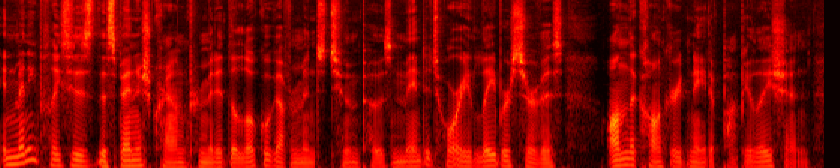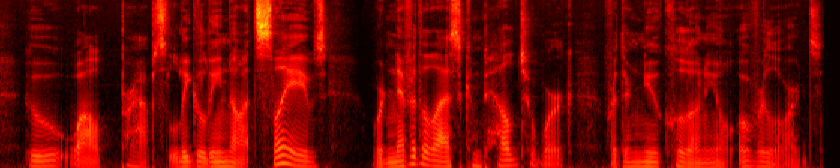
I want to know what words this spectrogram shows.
In many places, the Spanish crown permitted the local government to impose mandatory labor service on the conquered native population, who, while perhaps legally not slaves, were nevertheless compelled to work for their new colonial overlords.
